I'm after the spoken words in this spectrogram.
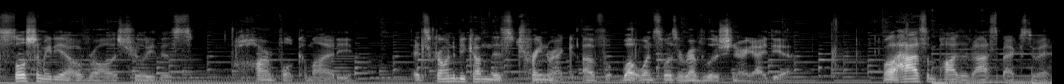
social media overall is truly this harmful commodity. It's grown to become this train wreck of what once was a revolutionary idea. While it has some positive aspects to it,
